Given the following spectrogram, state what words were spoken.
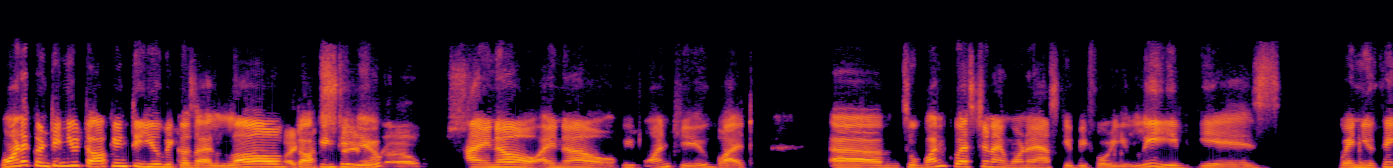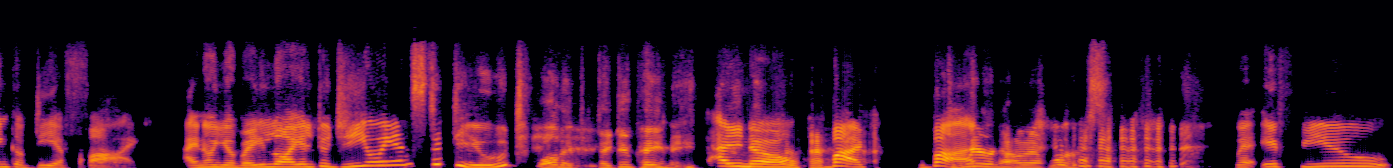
want to continue talking to you because I love I talking to you. I know, I know. We want you, but um, so one question I want to ask you before you leave is when you think of DFI, I know you're very loyal to Geo Institute. Well, they, they do pay me. I know, but but weird how that works. but if you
